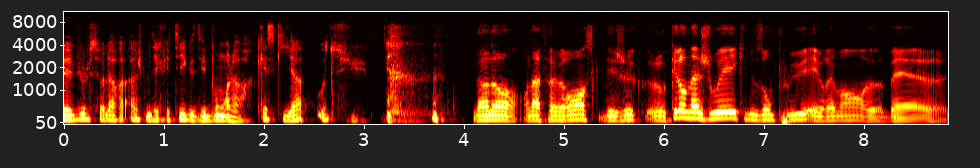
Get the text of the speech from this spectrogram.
avez vu le Solar H Metacritic, vous dites bon alors, qu'est-ce qu'il y a au-dessus? Non, non, on a fait vraiment des jeux auxquels on a joué, qui nous ont plu, et vraiment euh, ben, euh,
